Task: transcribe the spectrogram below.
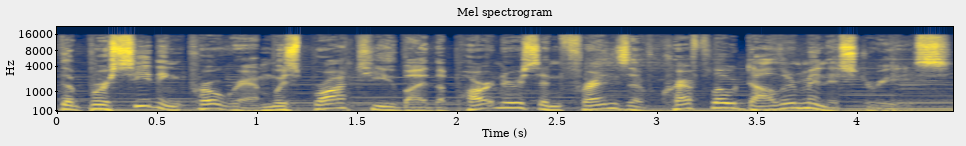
The preceding program was brought to you by the partners and friends of Creflo Dollar Ministries.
